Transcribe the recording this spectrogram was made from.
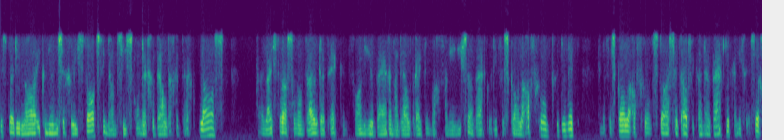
is dat die lae ekonomiese groei staatsfinansies onder geweldige druk plaas. Luisteraars sal onthou dat ek en Fanie Joubert en Adel Breitenberg van die Unisa werk oor die fiskale afgrond gedoen het en 'n fiskale afgrond staar Suid-Afrika nou werklik in die gesig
